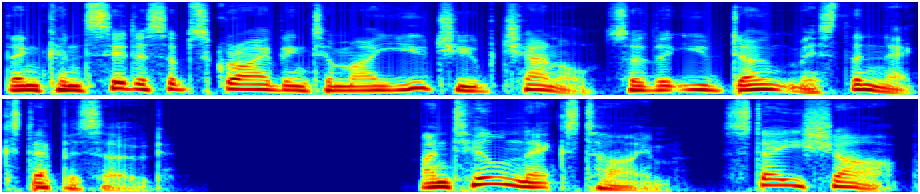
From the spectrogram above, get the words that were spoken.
then consider subscribing to my YouTube channel so that you don't miss the next episode. Until next time, stay sharp.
